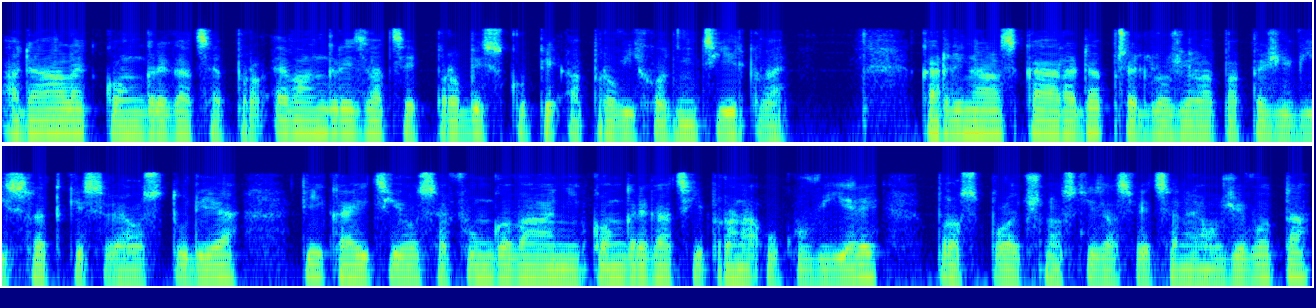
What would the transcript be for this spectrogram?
a dále kongregace pro evangelizaci, pro biskupy a pro východní církve. Kardinálská rada předložila papeži výsledky svého studia týkajícího se fungování kongregací pro nauku víry, pro společnosti zasvěceného života,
